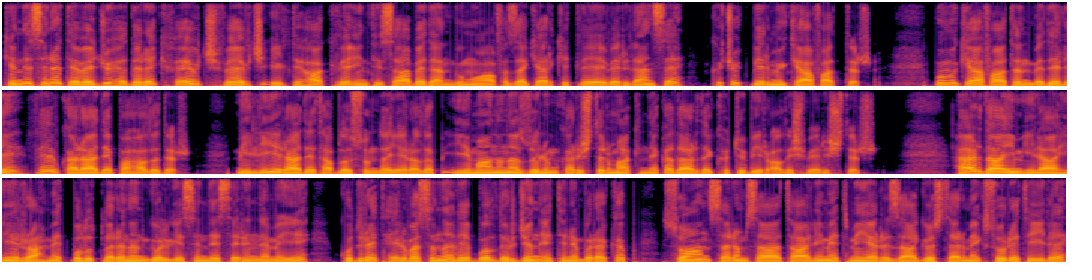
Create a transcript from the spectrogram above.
Kendisine teveccüh ederek fevç fevç iltihak ve intisap eden bu muhafazakar kitleye verilense küçük bir mükafattır. Bu mükafatın bedeli fevkalade pahalıdır. Milli irade tablosunda yer alıp imanına zulüm karıştırmak ne kadar da kötü bir alışveriştir her daim ilahi rahmet bulutlarının gölgesinde serinlemeyi, kudret helvasını ve bıldırcın etini bırakıp soğan sarımsağı talim etmeye rıza göstermek suretiyle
